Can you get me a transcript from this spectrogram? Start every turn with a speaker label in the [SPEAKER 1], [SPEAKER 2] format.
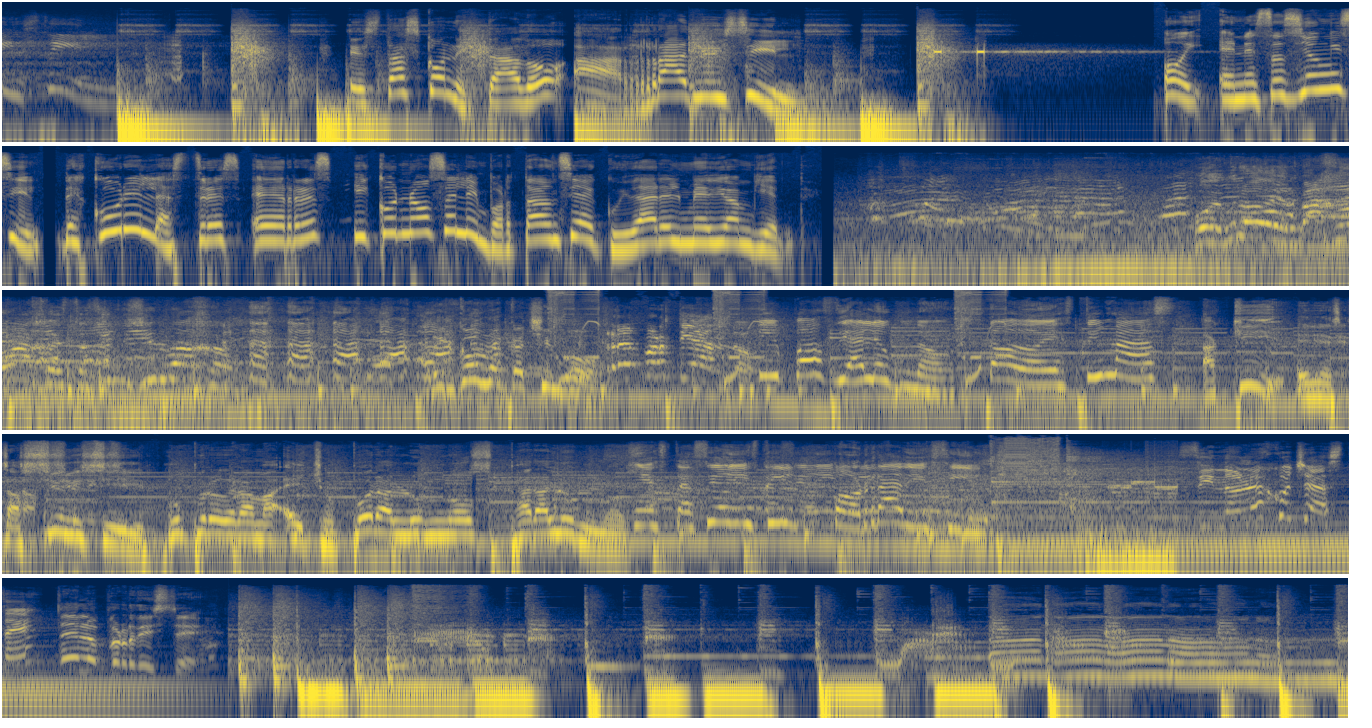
[SPEAKER 1] Isil.
[SPEAKER 2] Estás conectado a Radio Isil.
[SPEAKER 3] Hoy, en Estación Isil, descubre las tres R's y conoce la importancia de cuidar el medio ambiente.
[SPEAKER 4] Oye, brother, baja, baja, estación Isil baja.
[SPEAKER 2] Rincón de Cachimbo.
[SPEAKER 1] Reporteando.
[SPEAKER 3] Tipos de alumnos. Todo esto y más
[SPEAKER 5] Aquí en Estación Isil, un programa hecho por alumnos para alumnos.
[SPEAKER 3] Estación Isil por Radio Isil.
[SPEAKER 1] Si no lo escuchaste,
[SPEAKER 2] Te lo perdiste.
